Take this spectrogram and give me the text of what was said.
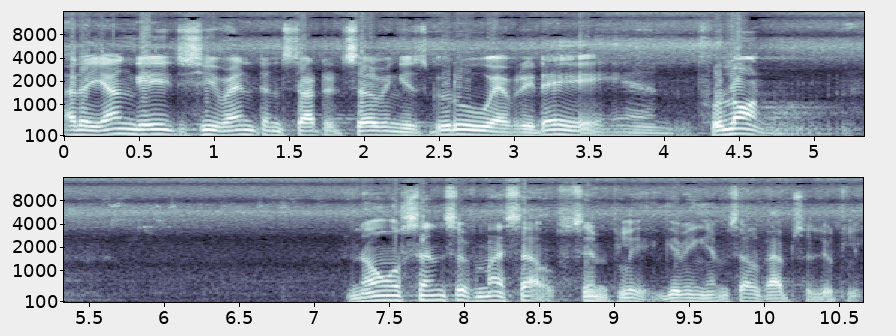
at a young age, he went and started serving his guru every day and full on. No sense of myself, simply giving himself absolutely.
